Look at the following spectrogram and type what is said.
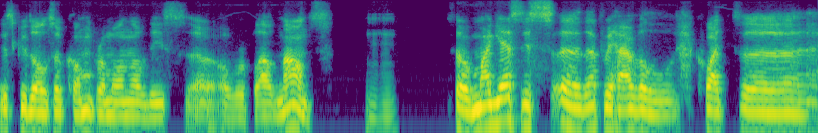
this could also come from one of these uh, overplowed mounds. Mhm. So my guess is uh, that we have a quite uh,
